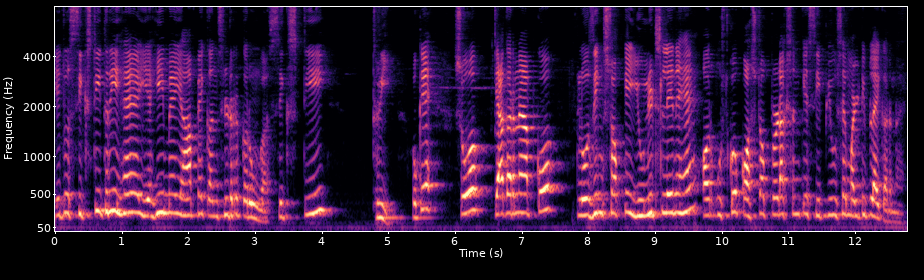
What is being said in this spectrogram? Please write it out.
ये जो 63 है यही मैं यहाँ पे कंसिडर करूँगा 63 ओके सो क्या करना है आपको? क्लोजिंग स्टॉक के यूनिट्स लेने हैं और उसको कॉस्ट ऑफ़ प्रोडक्शन के सीपीयू से मल्टीप्लाई करना है।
